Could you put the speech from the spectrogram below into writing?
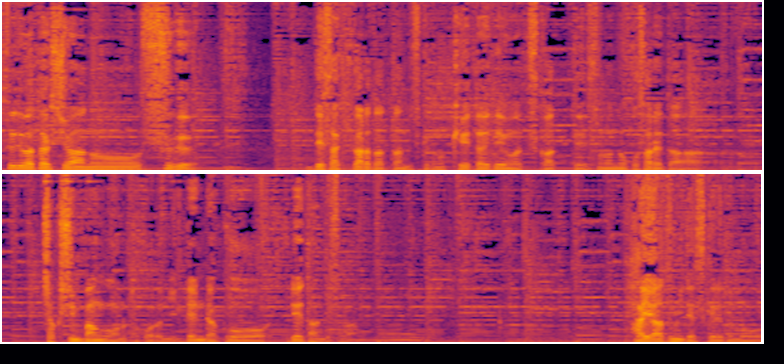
それで私はあのすぐ出先からだったんですけども携帯電話使ってその残された着信番号のところに連絡を入れたんですが。はい安住ですけれども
